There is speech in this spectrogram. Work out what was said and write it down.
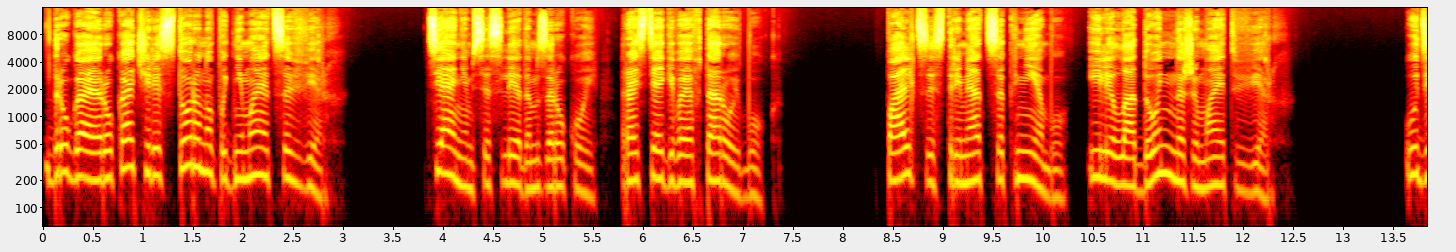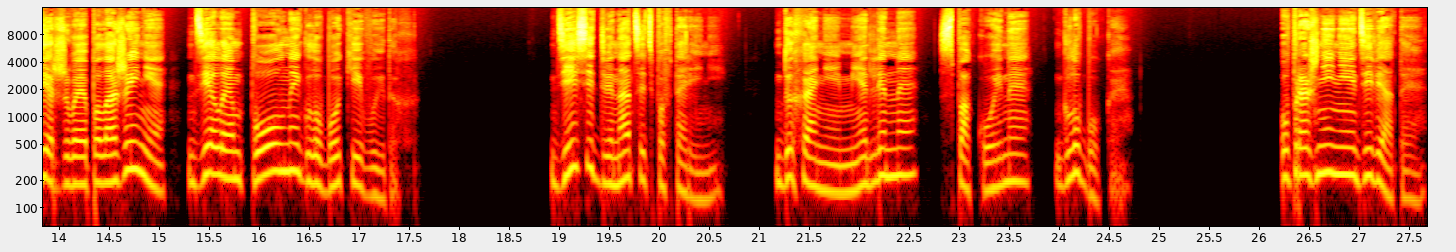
другая рука через сторону поднимается вверх. Тянемся следом за рукой, растягивая второй бок. Пальцы стремятся к небу или ладонь нажимает вверх. Удерживая положение, делаем полный глубокий выдох. 10-12 повторений. Дыхание медленное, спокойное, глубокое. Упражнение девятое.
